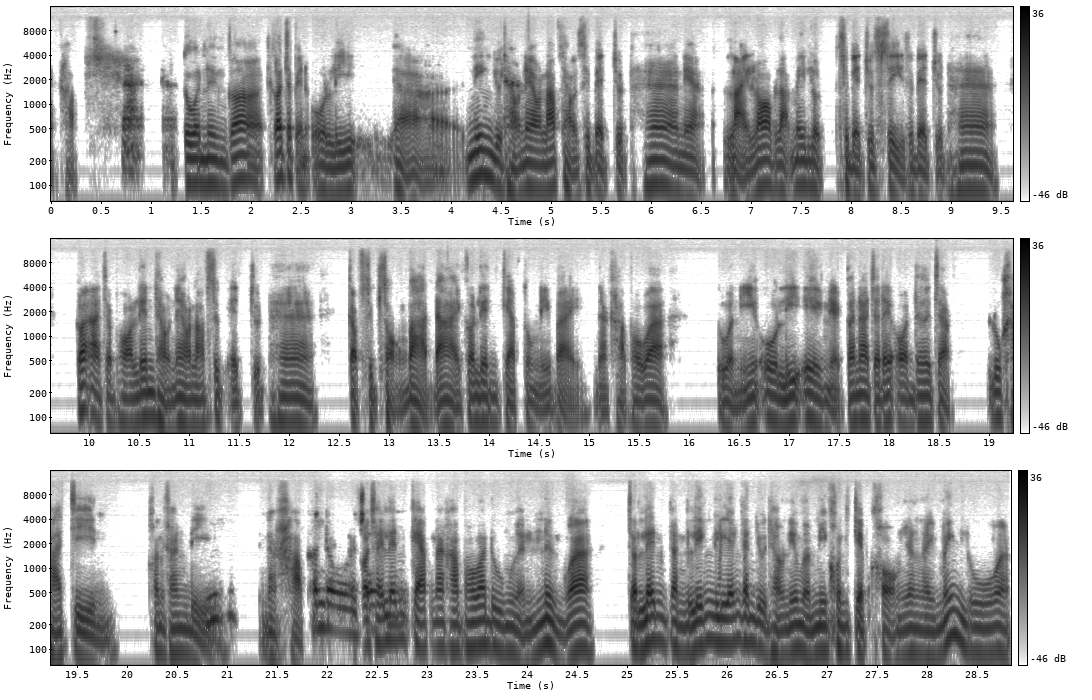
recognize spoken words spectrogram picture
นะครับใช่ตัวหนึ่งก็ก็จะเป็นโอลิอ่านิ่งอยู่แถวแนวรับแถว 11.5 เนี่ย หลายรอบละไม่หลุด 11.4 11.5 ก็อาจจะพอเล่นแถวแนวรับ 11.5 กับ 12 บาทได้ก็เล่นแก็บตรงนี้ไปนะครับ เพราะว่าตัวนี้โอลิเองเนี่ยก็น่าจะได้ออเดอร์จากลูกค้าจีนค่อนข้างดีนะครับคอนโดก็ใช้เล่นแก๊ปนะครับ เพราะว่าดูเหมือนหนึ่งว่าจะเล่นกันเลี้ยงเลี้ยงๆกันอยู่แถวนี้เหมือนมีคนเก็บของยังไงไม่รู้อะ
